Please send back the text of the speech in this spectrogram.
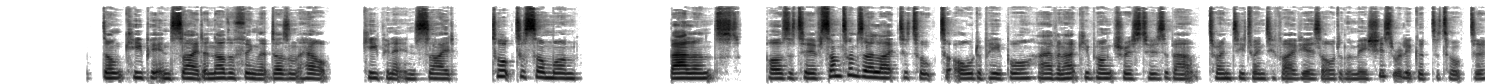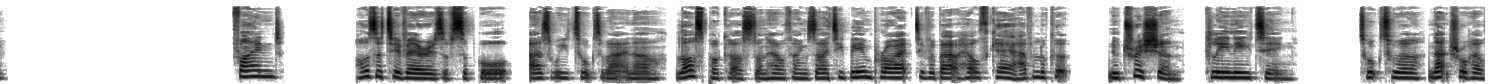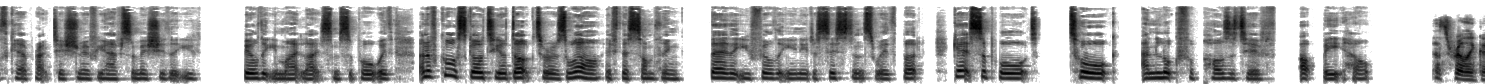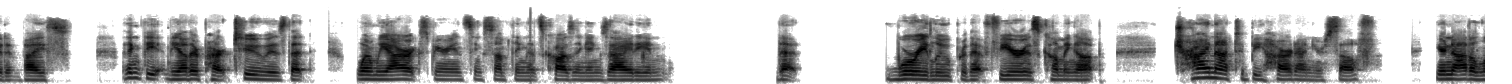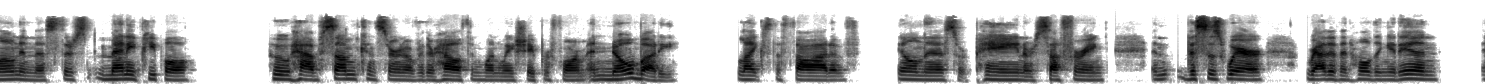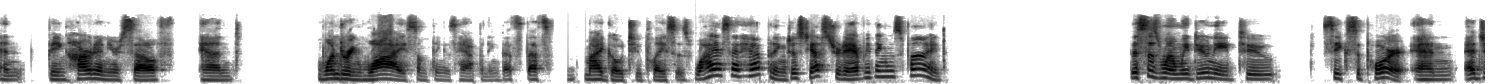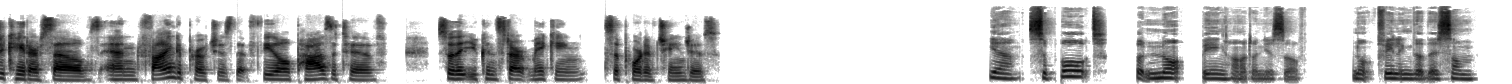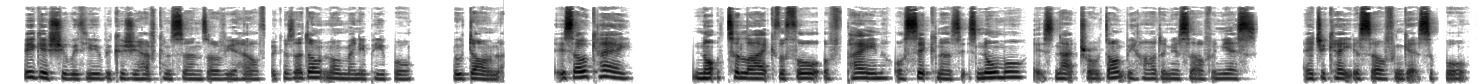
Don't keep it inside. Another thing that doesn't help, keeping it inside. Talk to someone balanced, positive. Sometimes I like to talk to older people. I have an acupuncturist who's about 20, 25 years older than me. She's really good to talk to. Find positive areas of support, as we talked about in our last podcast on health anxiety, being proactive about healthcare. Have a look at nutrition, clean eating. Talk to a natural healthcare practitioner if you have some issue that you feel that you might like some support with. And of course, go to your doctor as well if there's something there that you feel that you need assistance with. But get support, talk, and look for positive, upbeat help. That's really good advice. I think the the other part too is that when we are experiencing something that's causing anxiety and that worry loop or that fear is coming up, try not to be hard on yourself. You're not alone in this. There's many people who have some concern over their health in one way, shape, or form, and nobody likes the thought of illness or pain or suffering. And this is where, rather than holding it in and being hard on yourself and wondering why something is happening. That's that's my go-to places. Why is that happening? Just yesterday everything was fine. This is when we do need to seek support and educate ourselves and find approaches that feel positive so that you can start making supportive changes. Yeah, support but not being hard on yourself, not feeling that there's some big issue with you because you have concerns over your health, because I don't know many people who don't. It's okay not to like the thought of pain or sickness. It's normal, it's natural. Don't be hard on yourself. And yes, educate yourself and get support.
